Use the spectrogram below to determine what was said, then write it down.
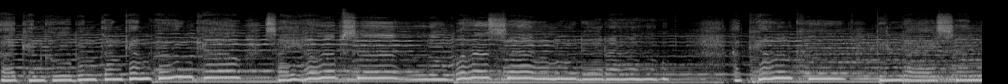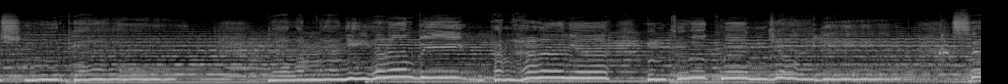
Akan ku bentangkan engkau sayap seluas Say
